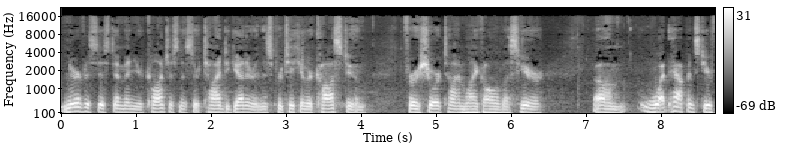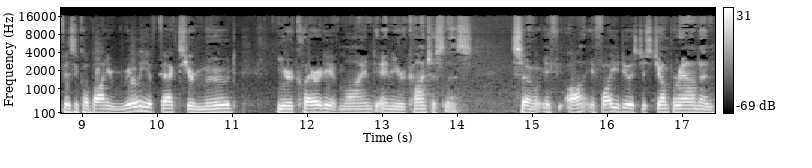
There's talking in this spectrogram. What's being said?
nervous system and your consciousness are tied together in this particular costume, for a short time, like all of us here. Um, what happens to your physical body really affects your mood, your clarity of mind, and your consciousness. So if all if all you do is just jump around, and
